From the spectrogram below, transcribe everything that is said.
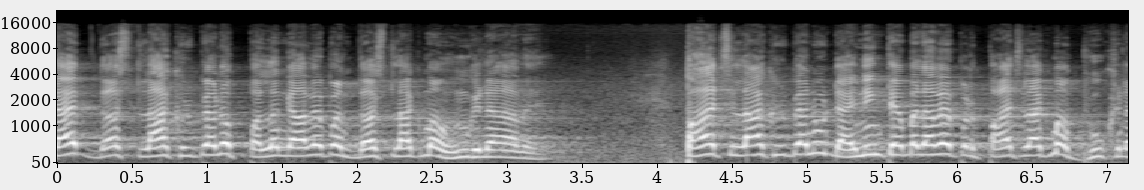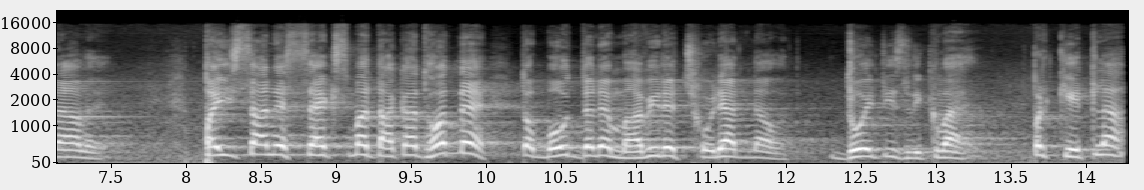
સાહેબ, દસ લાખ રૂપિયાનો પલંગ આવે પણ દસ લાખમાં ઊંઘ ના આવે. પાંચ લાખ રૂપિયાનું ડાઇનિંગ ટેબલ આવે પણ પાંચ લાખમાં ભૂખ ના આવે. પૈસા ને સેક્સમાં તાકાત હોત ને, તો બૌદ્ધ અને મહાવીરે છોડ્યા જ ના હોત. ધો ઇટ ઇઝ રિક્વાયર પણ કેટલા?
